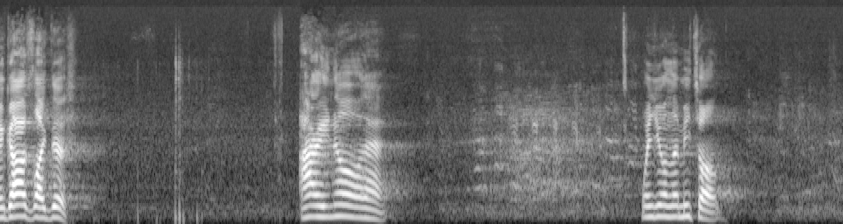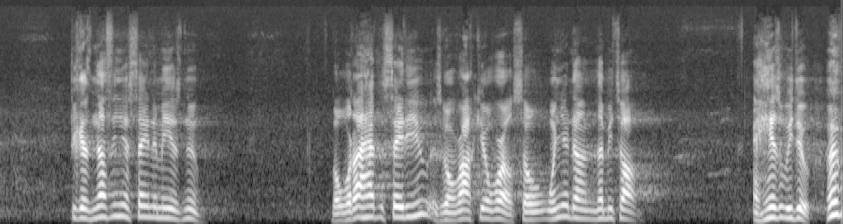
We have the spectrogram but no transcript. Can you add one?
and God's like this. I already know all that. when you gonna let me talk? because nothing you're saying to me is new. But what I have to say to you is to rock your world. So when you're done, let me talk. And here's what we do. God,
